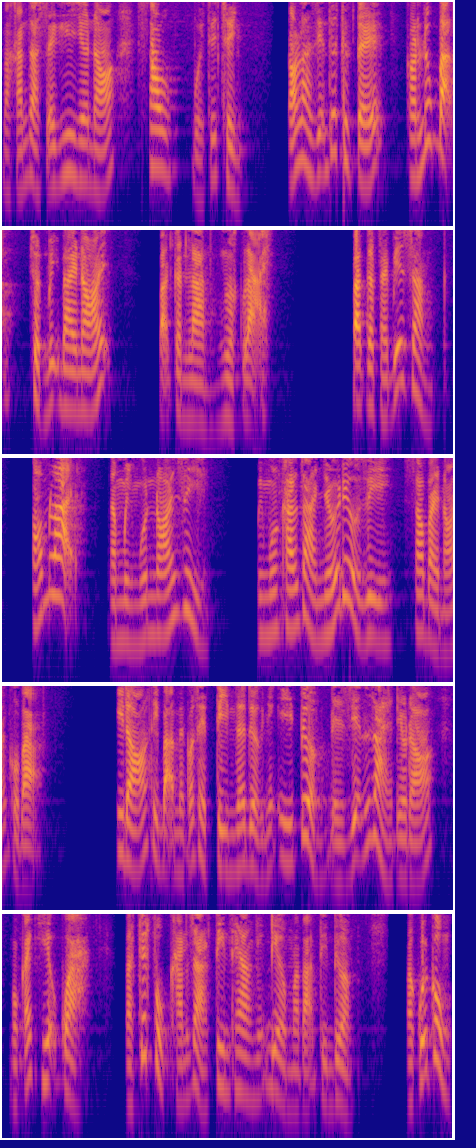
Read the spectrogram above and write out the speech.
và khán giả sẽ ghi nhớ nó sau buổi thuyết trình. Đó là diễn thuyết thực tế. Còn lúc bạn chuẩn bị bài nói, bạn cần làm ngược lại. Bạn cần phải biết rằng tóm lại là mình muốn nói gì, mình muốn khán giả nhớ điều gì sau bài nói của bạn. Khi đó thì bạn mới có thể tìm ra được những ý tưởng để diễn giải điều đó một cách hiệu quả và thuyết phục khán giả tin theo những điều mà bạn tin tưởng. Và cuối cùng,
